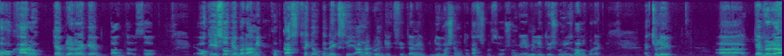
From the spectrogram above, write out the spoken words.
হোক, হারুক, ক্যাবরারাকে বাদ দাও। সো ওকে ইস ওকে বাট আমি খুব কাছ থেকে ওকে দেখছি। আন্ডার টোয়েন্টি থ্রিতে আমি দুই মাসের মতো কাজ করছি ওর সঙ্গে। এমিলি তুই শুনিস ভালো করে। Actually Cabrera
